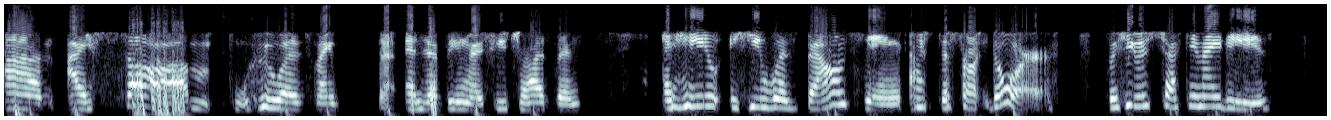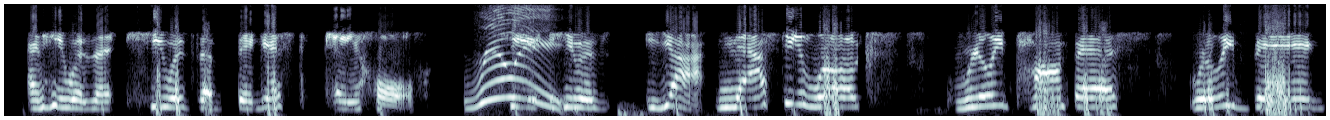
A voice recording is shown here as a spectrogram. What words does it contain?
um, I saw who was my ended up being my future husband, and he he was bouncing at the front door. So he was checking IDs, and he was a he was the biggest a hole. Really? He, he was yeah, nasty looks, really pompous, really big,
